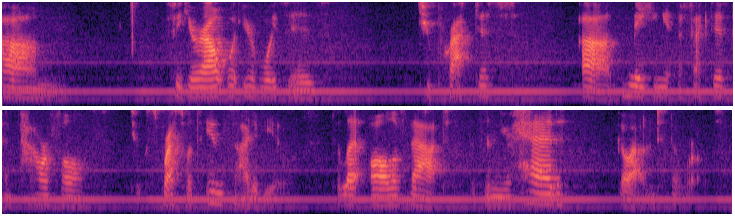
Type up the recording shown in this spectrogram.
um, figure out what your voice is, to practice uh, making it effective and powerful, to express what's inside of you, to let all of that that's in your head go out into the world.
